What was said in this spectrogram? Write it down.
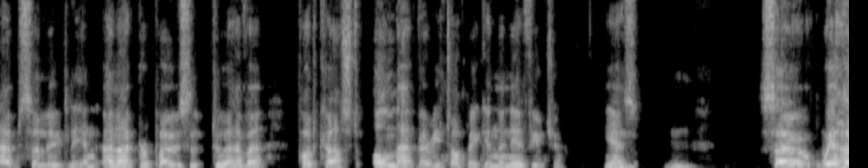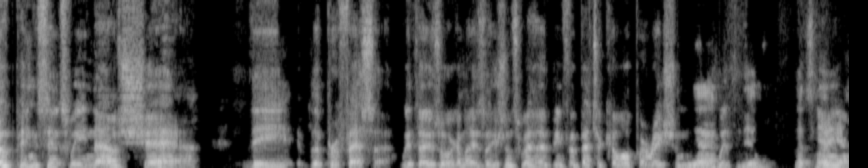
absolutely, and and I propose to have a podcast on that very topic in the near future. Yes. Mm. Mm. So we're hoping, since we now share the the professor with those organisations, we're hoping for better cooperation. Yeah, with yeah, that's yeah, yeah.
